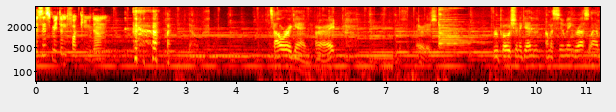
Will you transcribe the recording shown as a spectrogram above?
Is this meat and fucking done? no. Tower again. Alright. There it is. Brew potion again, I'm assuming, Grasslamb?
